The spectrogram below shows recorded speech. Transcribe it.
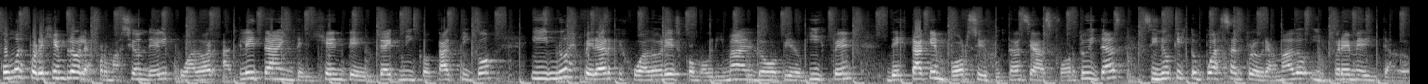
como es por ejemplo la formación del jugador atleta, inteligente, técnico, táctico y no esperar que jugadores como Grimaldo o Piero Quispe destaquen por circunstancias fortuitas, sino que esto pueda ser programado y premeditado,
